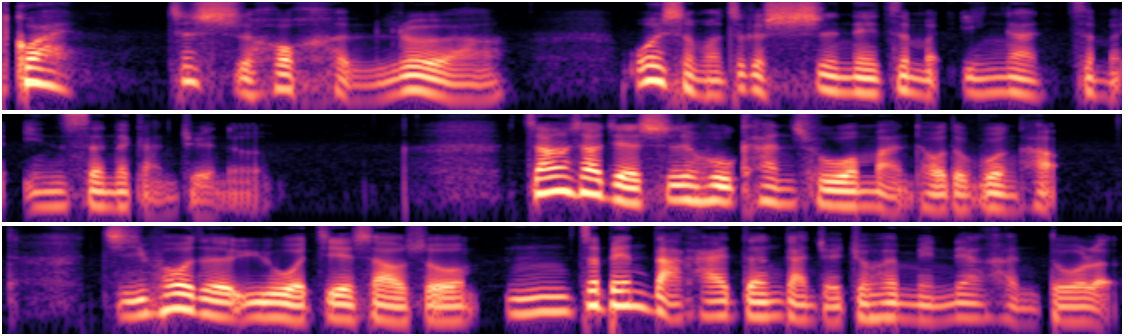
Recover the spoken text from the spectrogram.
怪，这时候很热啊，为什么这个室内这么阴暗、这么阴森的感觉呢？张小姐似乎看出我满头的问号。急迫的与我介绍说：“嗯，这边打开灯，感觉就会明亮很多了。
